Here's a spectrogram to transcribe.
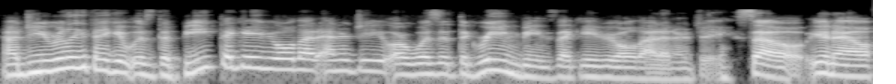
Now, do you really think it was the beet that gave you all that energy or was it the green beans that gave you all that energy? So, you know,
